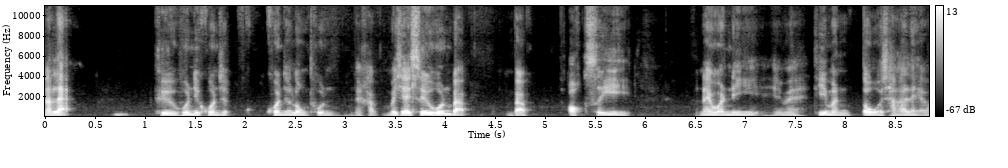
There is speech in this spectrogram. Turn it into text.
นั่นแหละ คือหุ้นที่ควรจะควรจะลงทุนนะครับ ไม่ใช่ซื้อหุ้นแบบแบบออกซี่ในวันนี้ใช่ไหมที่มันโตช้าแล้ว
